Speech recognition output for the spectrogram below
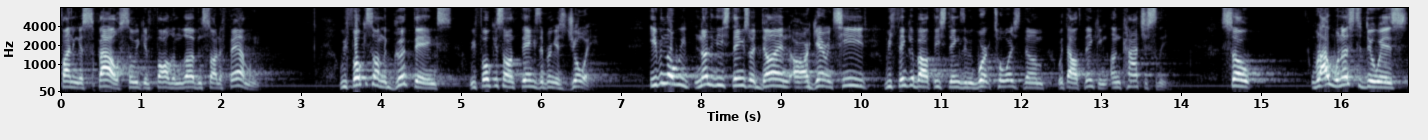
finding a spouse so we can fall in love and start a family. We focus on the good things, we focus on things that bring us joy. Even though we, none of these things are done or are guaranteed, we think about these things and we work towards them without thinking, unconsciously. So, what I want us to do is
